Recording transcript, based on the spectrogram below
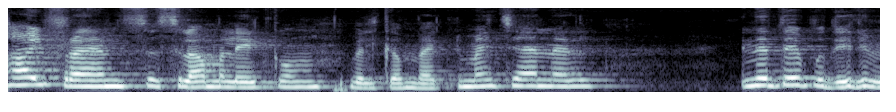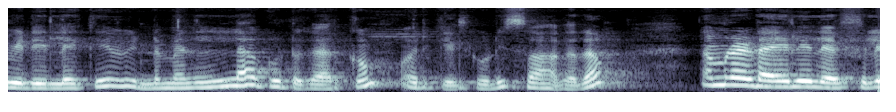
ഹായ് ഫ്രണ്ട്സ് അസ്സാം വലൈക്കും welcome back to my channel ഇന്നത്തെ പുതിയൊരു വീഡിയോയിലേക്ക് വീണ്ടും എല്ലാ കൂട്ടുകാർക്കും ഒരിക്കൽ കൂടി സ്വാഗതം. നമ്മുടെ ഡെയിലി ലൈഫിൽ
